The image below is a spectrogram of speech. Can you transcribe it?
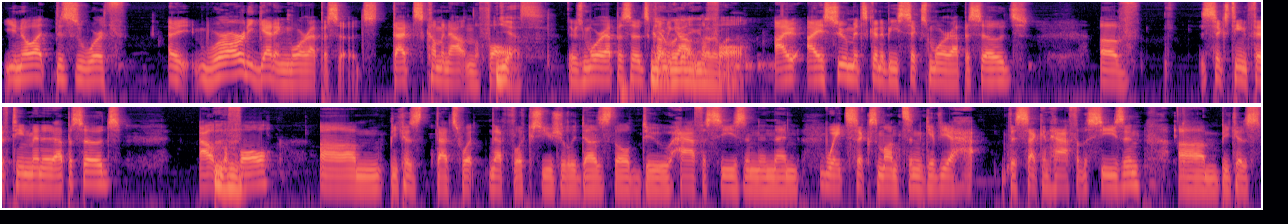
you know what, this is worth. Uh, we're already getting more episodes. That's coming out in the fall. Yes. there's more episodes coming we're out in the fall. I I assume it's going to be six more episodes of 16, 15 minute episodes out Mm-hmm. in the fall. Um, because that's what Netflix usually does. They'll do half a season and then wait six months and give you ha- the second half of the season. Um, because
